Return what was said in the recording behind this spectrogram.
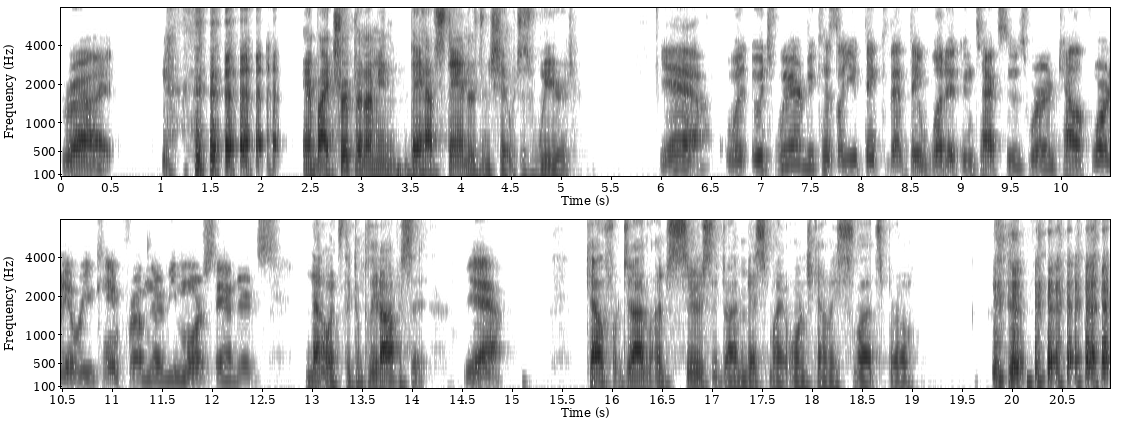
right? And by tripping, I mean they have standards and shit, which is weird. Yeah, it's weird because like you think that they wouldn't in Texas, where in California, where you came from, there'd be more standards. No, it's the complete opposite. Yeah. California, dude, I- I'm seriously, do I miss my Orange County sluts, bro?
